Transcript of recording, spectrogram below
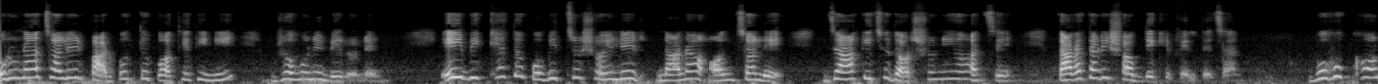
অরুণাচলের পার্বত্য পথে তিনি ভ্রমণে বেরোলেন। এই বিখ্যাত পবিত্র শৈলের নানা অঞ্চলে যা কিছু দর্শনীয় আছে, তাড়াতাড়ি সব দেখে ফেলতে চান। বহুক্ষণ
